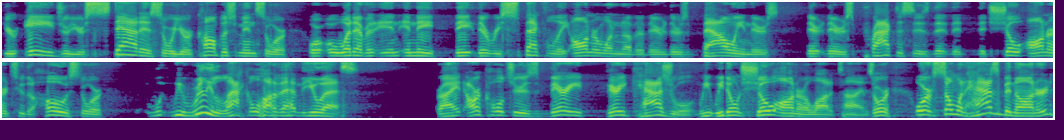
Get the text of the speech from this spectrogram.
your age or your status or your accomplishments or, or, or whatever. And, and, they, they, they're respectful. They honor one another. There, there's bowing. There's, there, there's practices that, that, that show honor to the host or we really lack a lot of that in the U.S., right? Our culture is very very casual. We, we don't show honor a lot of times. Or, or if someone has been honored,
